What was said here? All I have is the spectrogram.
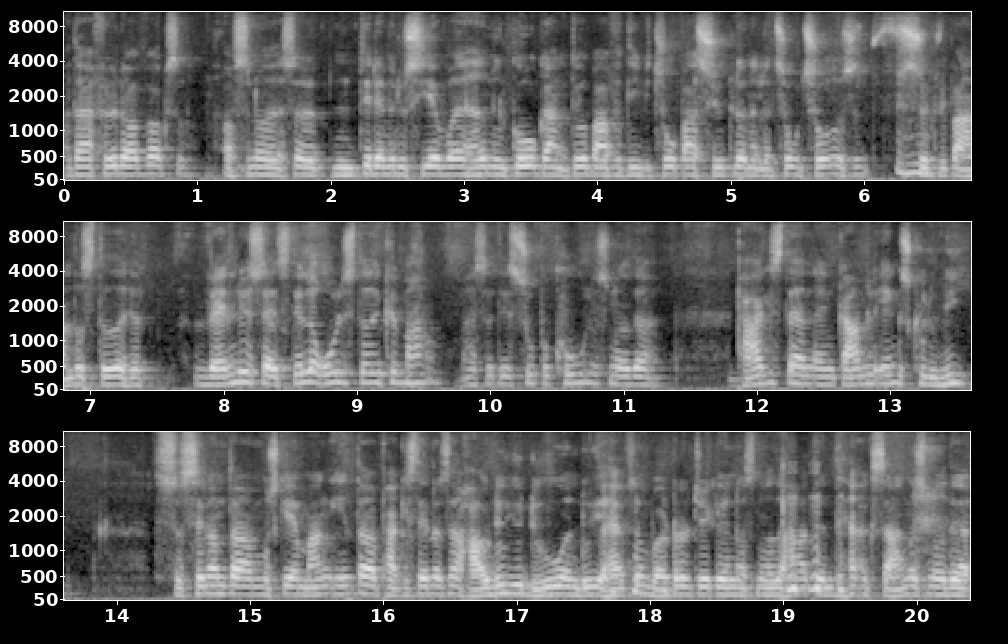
Og der er født og opvokset. Og sådan noget, så det der med, du siger, hvor jeg havde min gågang, det var bare fordi, vi tog bare cyklerne eller tog toget, og så mm-hmm. søgte vi bare andre steder her. Vandløs er et stille og roligt sted i København. Altså, det er super cool og sådan noget der. Pakistan er en gammel engelsk koloni. Så selvom der måske er mange indre og pakistanere, så how do you do, and do you have some butter chicken og sådan noget, der har den der accent og sådan noget der,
